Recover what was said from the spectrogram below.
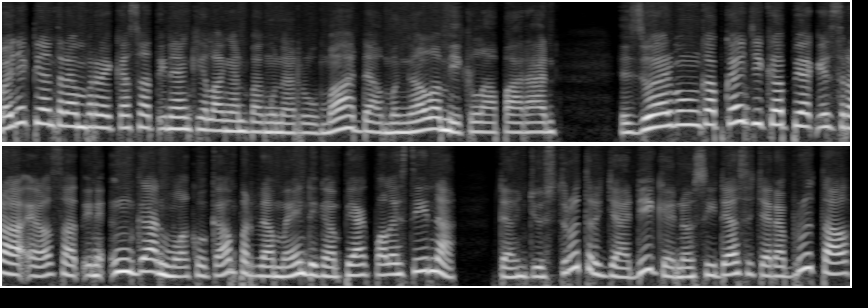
banyak di antara mereka saat ini yang kehilangan bangunan rumah dan mengalami kelaparan. Zuhair mengungkapkan jika pihak Israel saat ini enggan melakukan perdamaian dengan pihak Palestina dan justru terjadi genosida secara brutal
